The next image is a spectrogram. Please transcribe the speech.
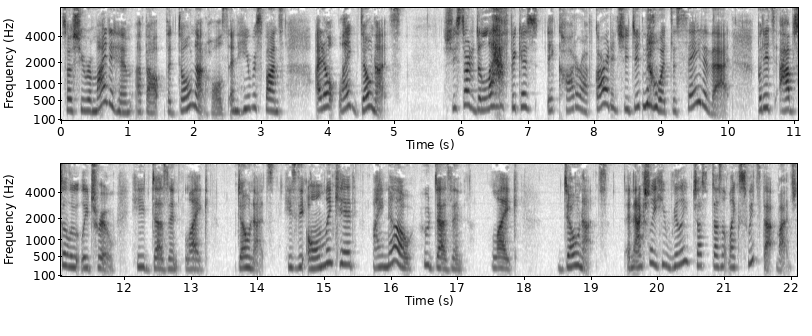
So she reminded him about the donut holes, and he responds, I don't like donuts. She started to laugh because it caught her off guard and she didn't know what to say to that. But it's absolutely true. He doesn't like donuts. He's the only kid I know who doesn't like donuts. And actually, he really just doesn't like sweets that much.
